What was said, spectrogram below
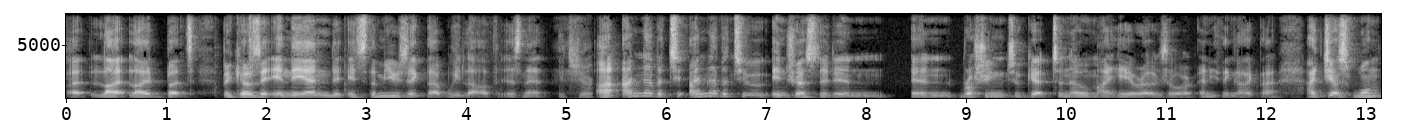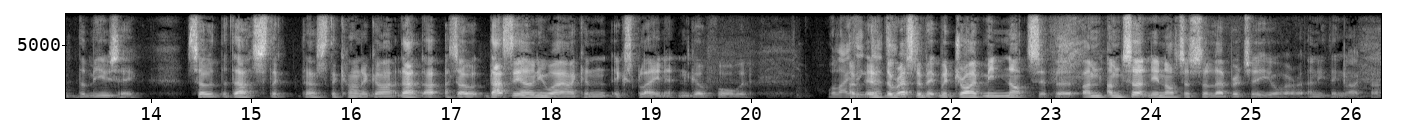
Uh, like like, but because in the end, it's the music that we love, isn't it? It's sure. I, I'm never too I'm never too interested in in rushing to get to know my heroes or anything like that. I just want the music. So that's the that's the kind of guy that uh, so that's the only way I can explain it and go forward. Well, I think uh, the rest of it would drive me nuts if uh, I'm I'm certainly not a celebrity or anything like that.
